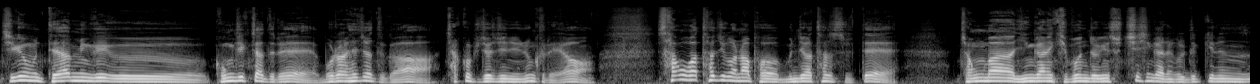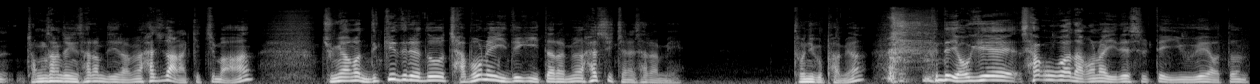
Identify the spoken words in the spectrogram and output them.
지금 대한민국의 그 공직자들의 모랄 해저드가 자꾸 빚어진 이유는 그래요. 사고가 터지거나 문제가 터졌을 때 정말 인간의 기본적인 수치심이라는 걸 느끼는 정상적인 사람들이라면 하지도 않았겠지만 중요한 건 느끼더라도 자본의 이득이 있다라면 할 수 있잖아요, 사람이. 돈이 급하면. 근데 여기에 사고가 나거나 이랬을 때 이후에 어떤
